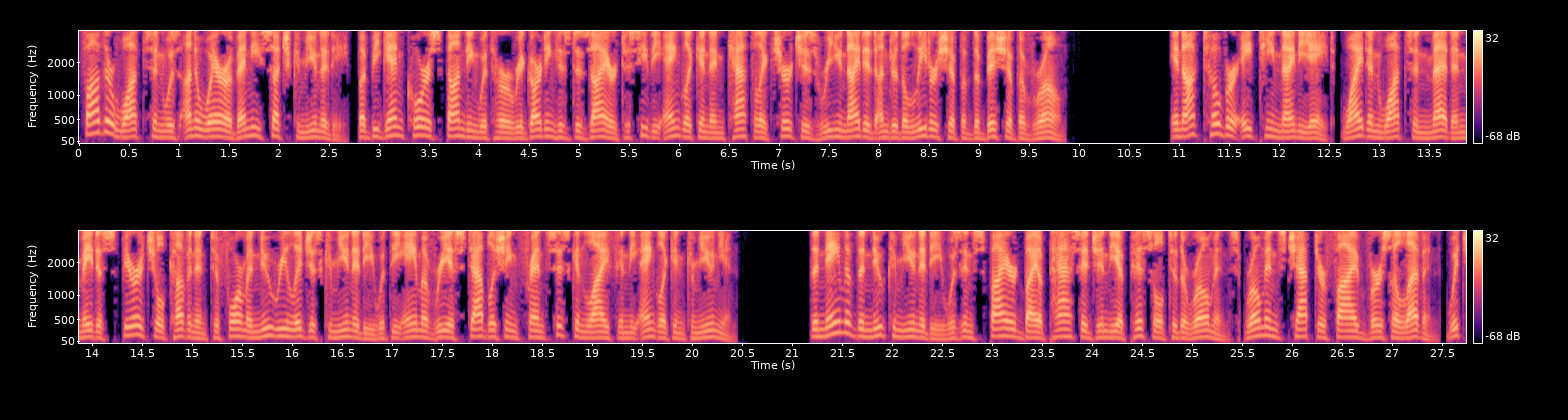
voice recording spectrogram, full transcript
Father Wattson was unaware of any such community, but began corresponding with her regarding his desire to see the Anglican and Catholic churches reunited under the leadership of the Bishop of Rome. In October 1898, White and Wattson met and made a spiritual covenant to form a new religious community with the aim of re-establishing Franciscan life in the Anglican Communion. The name of the new community was inspired by a passage in the Epistle to the Romans Romans chapter 5 verse 11, which,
